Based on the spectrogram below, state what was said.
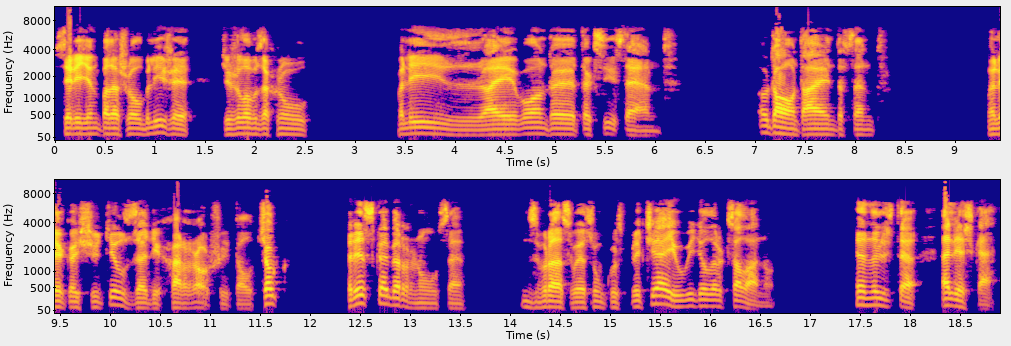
Середин подошел ближе, тяжело вздохнул. — Please, I want a taxi stand. Don't I understand? Олег ощутил сзади хороший толчок, резко обернулся, сбрасывая сумку с плеча и увидел Роксолану. — Ну что, Олежка,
